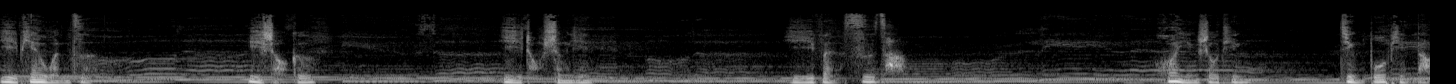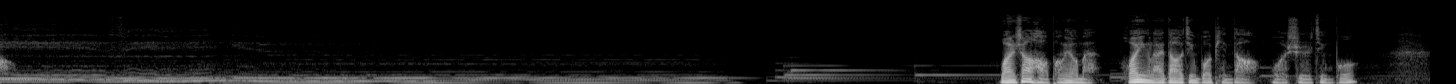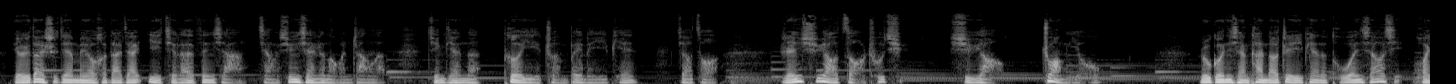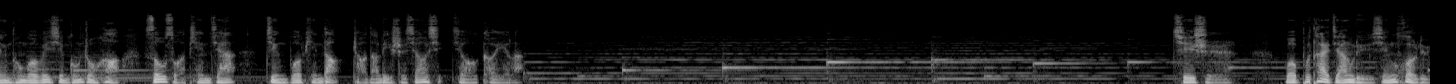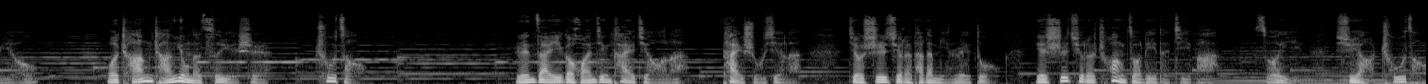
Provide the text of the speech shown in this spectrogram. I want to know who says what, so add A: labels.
A: 一篇文字，一首歌，一种声音，一份私藏。欢迎收听静波频道。晚上好，朋友们，欢迎来到静波频道，我是静波。有一段时间没有和大家一起来分享蒋勋先生的文章了，今天呢，特意准备了一篇，叫做《人需要走出去，需要壮游》。如果你想看到这一篇的图文消息，欢迎通过微信公众号搜索添加“静波频道”，找到历史消息就可以了。其实，我不太讲旅行或旅游。我常常用的词语是“出走”。人在一个环境太久了，太熟悉了，就失去了他的敏锐度，也失去了创作力的激发，所以需要出走。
